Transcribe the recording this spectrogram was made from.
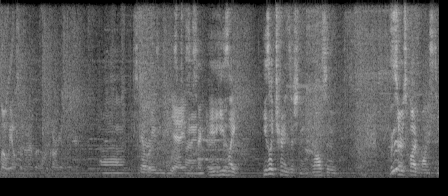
Well, we also don't have a Lucario later. Uh. He's Yeah, he's He- He's like, he's like transitioning, and also, Sir Spud wants to.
